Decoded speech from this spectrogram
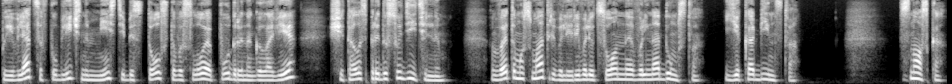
появляться в публичном месте без толстого слоя пудры на голове считалось предосудительным. В этом усматривали революционное вольнодумство, якобинство. Сноска.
